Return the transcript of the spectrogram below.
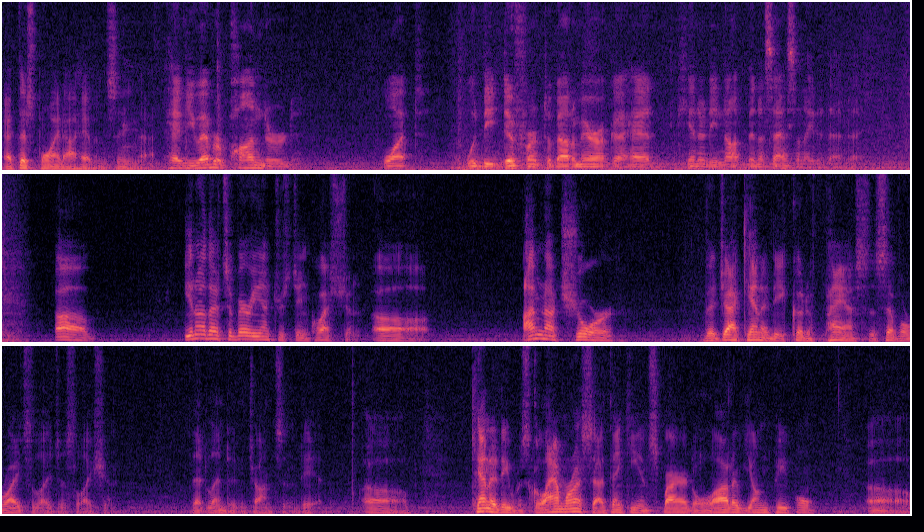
At this point, I haven't seen that. Have you ever pondered what would be different about America had Kennedy not been assassinated that day? Uh, you know, that's a very interesting question. Uh, I'm not sure that Jack Kennedy could have passed the civil rights legislation that Lyndon Johnson did. Uh, Kennedy was glamorous. I think he inspired a lot of young people uh,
